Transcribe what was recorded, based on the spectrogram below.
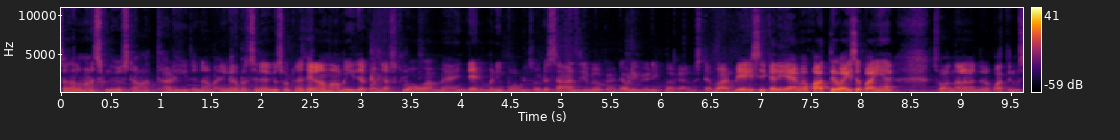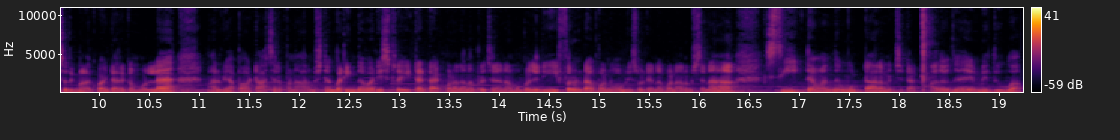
ஸோ அதனால் மனசுக்குள்ளே யோசிச்சு ஆத்தாடி இதுனா பயங்கர பிரச்சனை இருக்குது சொல்லிட்டு சரி நம்ம அமைதியாக கொஞ்சம் ஸ்லோவாக மெயின்டைன் பண்ணிப்போம் அப்படின்னு சொல்லிட்டு சாஞ்சி உட்காந்து அப்படி வேடிக்கை பார்க்க ஆரம்பிச்சிட்டேன். பட் பேசிக்கலி பத்து வயசு பையன். ஸோ அதனால் வந்து ஒரு பத்து நிமிஷத்துக்கு மேலே குவாய்ட்டாக இருக்க முடியல. மறுபடியும் அப்பா டார்ச்சர் பண்ண ஆரம்பிச்சிட்டேன். பட் இந்த மாதிரி ஸ்ட்ரைட் அட்டாக் பண்ணதான பிரச்சனை. நம்ம கொஞ்சம் டிஃப்ரெண்ட்டாக பண்ணுவோம் அப்படின்னு சொல்லிட்டு என்ன பண்ண ஆரம்பிச்சேன்னா சீட்டை வந்து முட்ட ஆரம்பிச்சிட்டேன். அதாவது மெதுவாக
